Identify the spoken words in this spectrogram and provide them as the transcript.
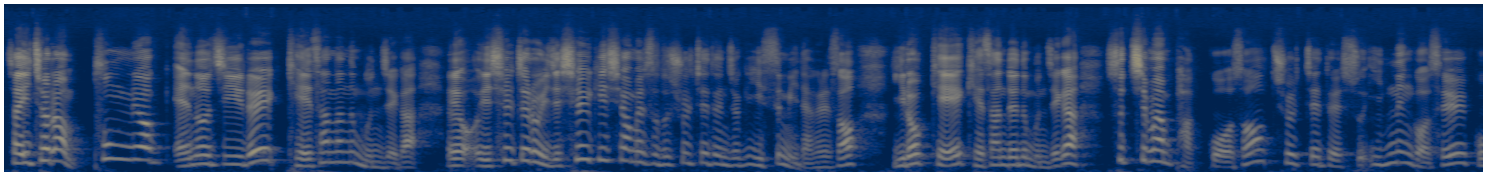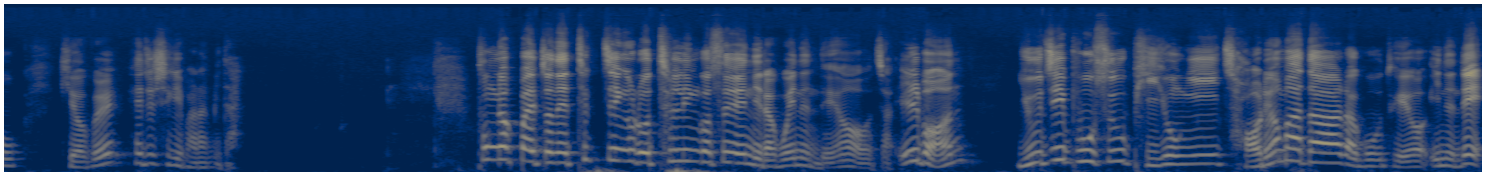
자, 이처럼 풍력 에너지를 계산하는 문제가 어, 실제로 이제 실기 시험에서도 출제된 적이 있습니다. 그래서 이렇게 계산되는 문제가 수치만 바꾸어서 출제될 수 있는 것을 꼭 기억을 해 주시기 바랍니다. 풍력 발전의 특징으로 틀린 것은 이라고 했는데요. 자, 1번 유지 보수 비용이 저렴하다라고 되어 있는데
